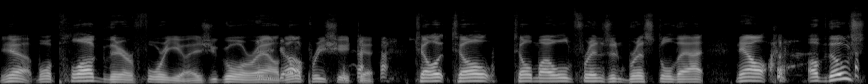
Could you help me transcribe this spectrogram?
Yeah, well, plug there for you as you go around. go. They'll appreciate that. tell it, tell tell my old friends in Bristol that. Now, of those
